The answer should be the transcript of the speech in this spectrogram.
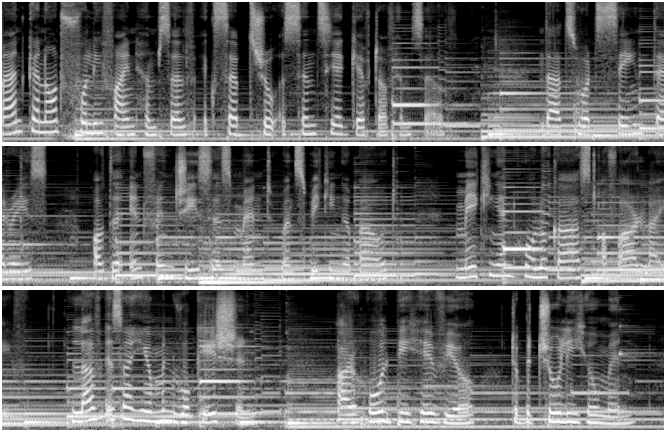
Man cannot fully find himself except through a sincere gift of himself. That's what Saint Therese of the infant Jesus meant when speaking about making an holocaust of our life. Love is a human vocation. Our whole behavior, to be truly human,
